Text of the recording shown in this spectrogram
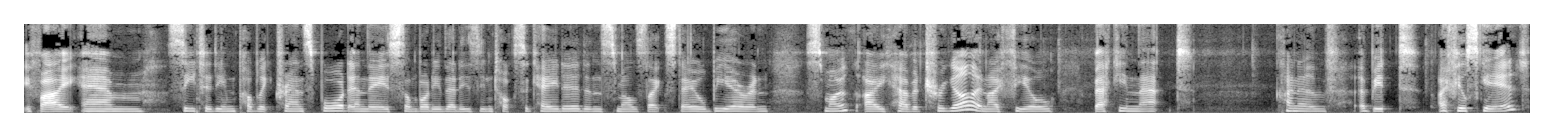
if I am seated in public transport and there's somebody that is intoxicated and smells like stale beer and smoke, I have a trigger and I feel back in that kind of a bit. I feel scared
